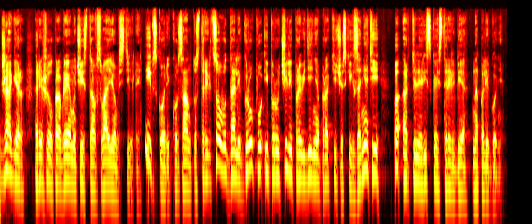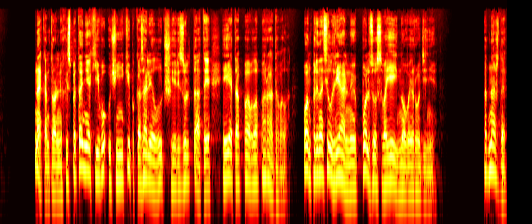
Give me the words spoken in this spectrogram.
Джаггер решил проблему чисто в своем стиле. И вскоре курсанту Стрельцову дали группу и поручили проведение практических занятий по артиллерийской стрельбе на полигоне. На контрольных испытаниях его ученики показали лучшие результаты, и это Павла порадовало. Он приносил реальную пользу своей новой родине. Однажды,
